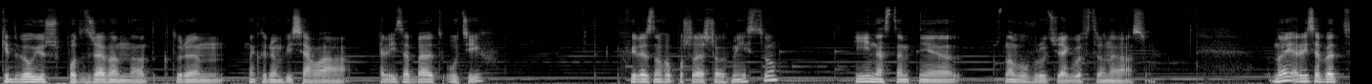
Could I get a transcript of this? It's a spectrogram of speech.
kiedy był już pod drzewem, nad którym, na którym wisiała Elizabeth, ucichł. Chwilę znowu poszeleszczał w miejscu i następnie znowu wrócił jakby w stronę lasu. No i Elizabeth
